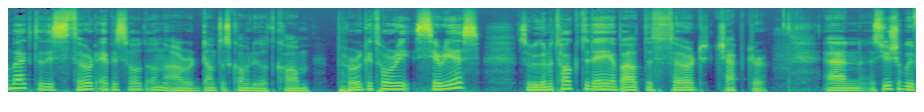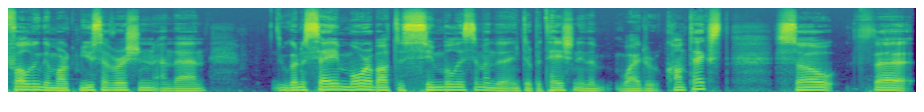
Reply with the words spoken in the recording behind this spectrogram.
welcome back to this third episode on our dantescomedy.com Purgatory series. So, we're going to talk today about the third chapter. And as usual, we're following the Mark Musa version, and then we're going to say more about the symbolism and the interpretation in a wider context. So, the,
